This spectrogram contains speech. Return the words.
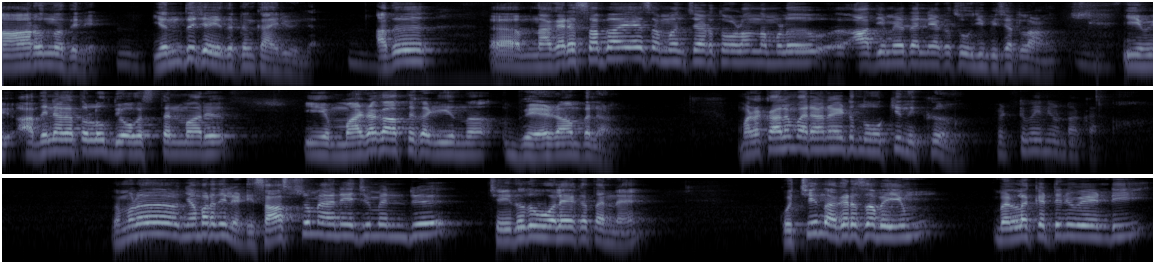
മാറുന്നതിന്. എന്ത് ചെയ്തിട്ടും കാര്യമില്ല. അത് നഗരസഭയെ സംബന്ധിച്ചിടത്തോളം നമ്മൾ ആദ്യമേ തന്നെയൊക്കെ സൂചിപ്പിച്ചിട്ടുള്ളതാണ്. ഈ അതിനകത്തുള്ള ഉദ്യോഗസ്ഥന്മാർ ഈ മഴ കാത്ത് കഴിയുന്ന വേഴാമ്പലാണ്. മഴക്കാലം വരാനായിട്ട് നോക്കി നിൽക്കുകയാണ്. വെട്ടുവേനി ഉണ്ടാക്കാൻ. നമ്മൾ ഞാൻ പറഞ്ഞില്ലേ ഡിസാസ്റ്റർ മാനേജ്മെന്റ് ചെയ്തതുപോലെയൊക്കെ തന്നെ കൊച്ചി നഗരസഭയും വെള്ളക്കെട്ടിന് വേണ്ടി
